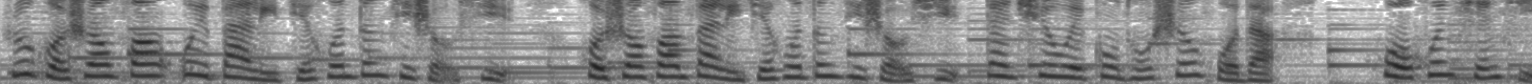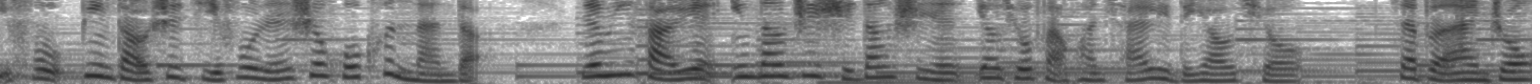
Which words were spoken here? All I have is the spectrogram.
如果双方未办理结婚登记手续，或双方办理结婚登记手续但却未共同生活的，或婚前给付并导致给付人生活困难的，人民法院应当支持当事人要求返还彩礼的要求。在本案中，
